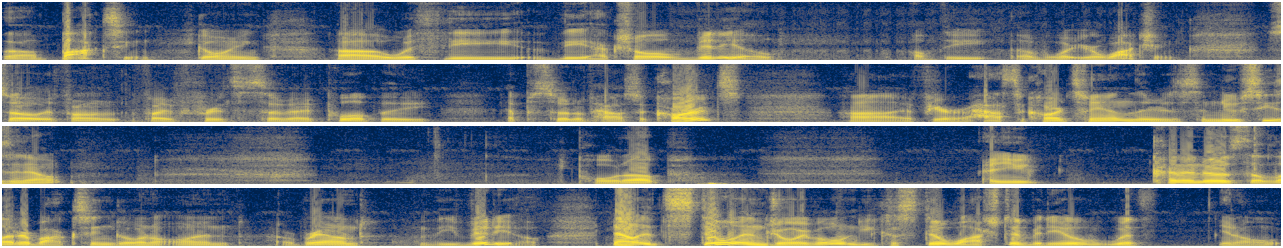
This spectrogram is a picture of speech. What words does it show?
uh, boxing going uh, with the the actual video of the of what you're watching. So if I, if I for instance, if I pull up a episode of House of Cards, uh, if you're a House of Cards fan, there's a new season out. Pull it up, and you kind of notice the letterboxing going on around the video. Now it's still enjoyable, and you can still watch the video with you know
